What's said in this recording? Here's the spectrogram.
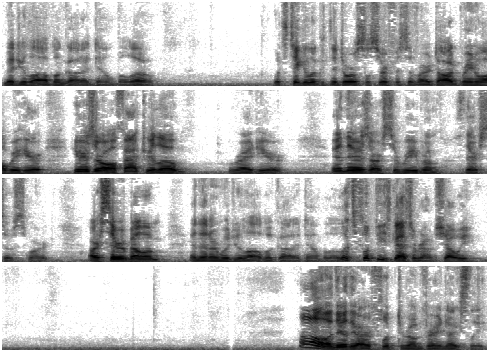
medulla oblongata down below. Let's take a look at the dorsal surface of our dog brain while we're here. Here's our olfactory lobe, right here, and there's our cerebrum. They're so smart. Our cerebellum, and then our medulla oblongata down below. Let's flip these guys around, shall we? Oh, and there they are, flipped around very nicely.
